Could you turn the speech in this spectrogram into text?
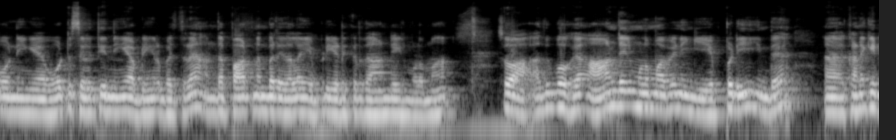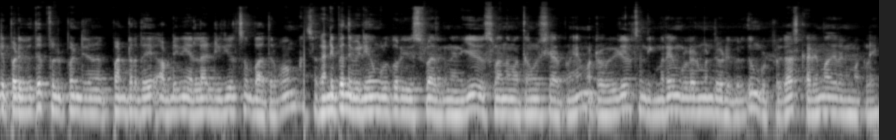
ஓ நீங்கள் ஓட்டு செலுத்தியிருந்தீங்க அப்படிங்கிற பட்சத்தில் அந்த பார்ட் நம்பர் இதெல்லாம் எப்படி எடுக்கிறது ஆன்லைன் மூலமாக ஸோ அது போக ஆன்லைன் மூலமாகவே நீங்கள் எப்படி இந்த கணக்கீட்டு படிவத்தை ஃபில் பண்ணி பண்ணுறது அப்படின்னு எல்லா டீட்டெயில்ஸும் பார்த்துருப்போம். ஸோ கண்டிப்பாக இந்த வீடியோ உங்களுக்கு ஒரு யூஸ்ஃபுல்லாக இருக்குன்னு நினைக்கி யூஸ்ஃபுல்லாக மற்றவங்களுக்கு ஷேர் பண்ணுங்கள் மற்ற வீடியோஸ் சந்திக்கும் முறை உங்களிடம் விடைபெறுது உங்கள் பிரகாஷ். கடிமாக மக்களே.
